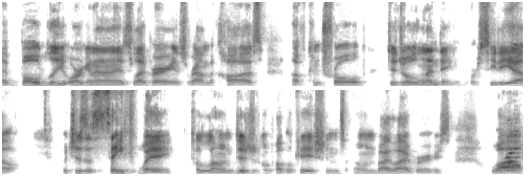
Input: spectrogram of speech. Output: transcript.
have boldly organized librarians around the cause of controlled digital lending, or CDL, which is a safe way to loan digital publications owned by libraries while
